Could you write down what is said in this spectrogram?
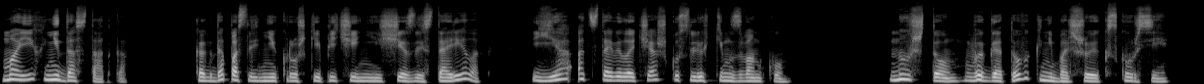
моих недостатков. Когда последние крошки печенья исчезли с тарелок, Я отставила чашку с легким звонком. «Ну что, вы готовы к небольшой экскурсии?» —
